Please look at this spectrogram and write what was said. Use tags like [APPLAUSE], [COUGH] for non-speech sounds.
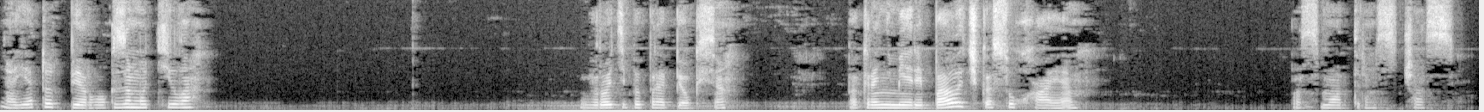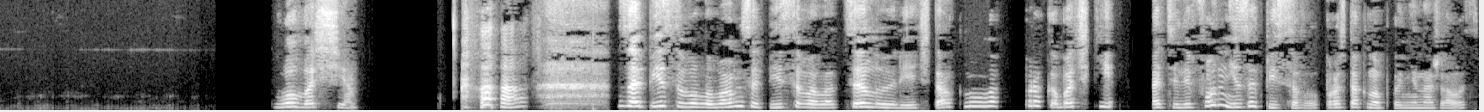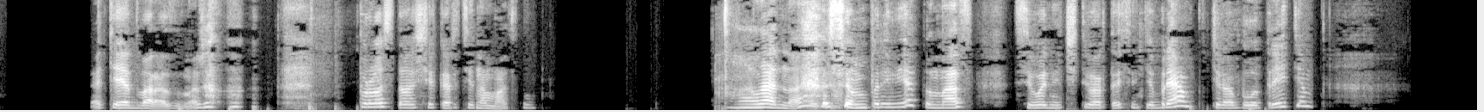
А я тут пирог замутила. Вроде бы пропекся. По крайней мере, палочка сухая. Посмотрим сейчас. Во вообще. [LAUGHS] Записывала вам, записывала, целую речь толкнула про кабачки, а телефон не записывал, просто кнопка не нажалась. Хотя я два раза нажала. [LAUGHS] Просто вообще картина масла. Ладно, [LAUGHS] всем привет. У нас сегодня 4 сентября, вчера было 3.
